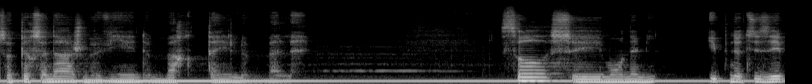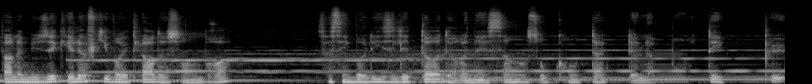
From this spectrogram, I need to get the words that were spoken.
Ce personnage me vient de Martin le Malin. Ça, c'est mon ami, hypnotisé par la musique et l'œuf qui va éclore de son bras. Ça symbolise l'état de renaissance au contact de la beauté pure.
